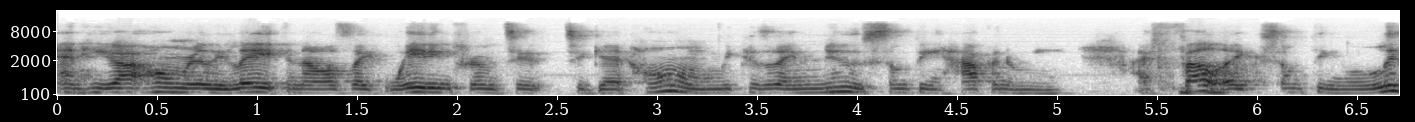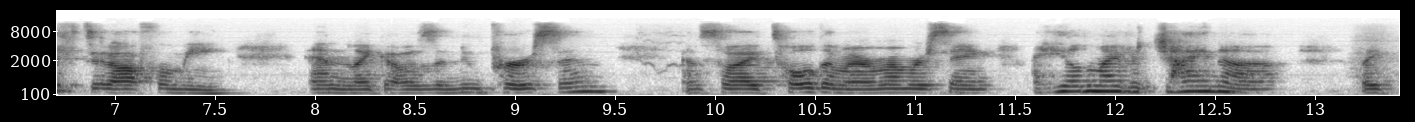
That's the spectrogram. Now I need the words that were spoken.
and he got home really late and i was like waiting for him to, to get home because i knew something happened to me. I felt mm-hmm. like something lifted off of me and like i was a new person. And so i told him i remember saying i healed my vagina. Like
